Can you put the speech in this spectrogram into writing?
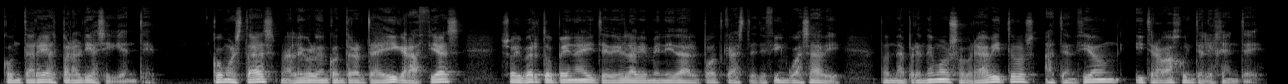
con tareas para el día siguiente. ¿Cómo estás? Me alegro de encontrarte ahí, gracias. Soy Berto Pena y te doy la bienvenida al podcast de Think Wasabi, donde aprendemos sobre hábitos, atención y trabajo inteligente.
